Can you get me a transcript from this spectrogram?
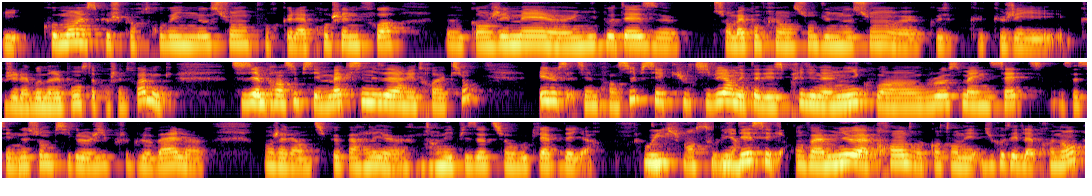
et comment est-ce que je peux retrouver une notion pour que la prochaine fois, euh, quand j'émets euh, une hypothèse euh, sur ma compréhension d'une notion, euh, que, que, que j'ai la bonne réponse la prochaine fois. Donc, sixième principe, c'est maximiser la rétroaction. Et le septième principe, c'est cultiver un état d'esprit dynamique ou un growth mindset. Ça, c'est une notion de psychologie plus globale euh, dont j'avais un petit peu parlé euh, dans l'épisode sur Booklab d'ailleurs. Oui, je m'en souviens. L'idée, c'est qu'on va mieux apprendre quand on est du côté de l'apprenant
